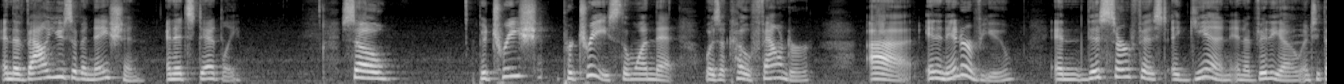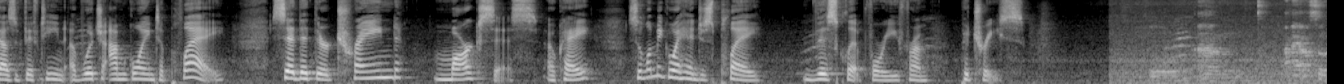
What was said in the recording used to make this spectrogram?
and the values of a nation, and it's deadly. So, Patrisse, Patrisse the one that was a co founder, uh, in an interview, and this surfaced again in a video in 2015, of which I'm going to play, said that they're trained Marxists. Okay? So let me go ahead and just play this clip for you from Patrisse. Um, I also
